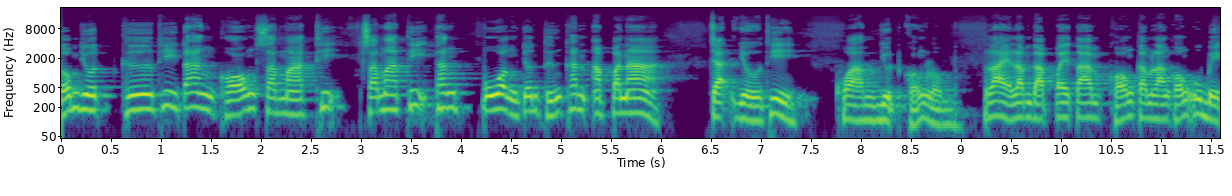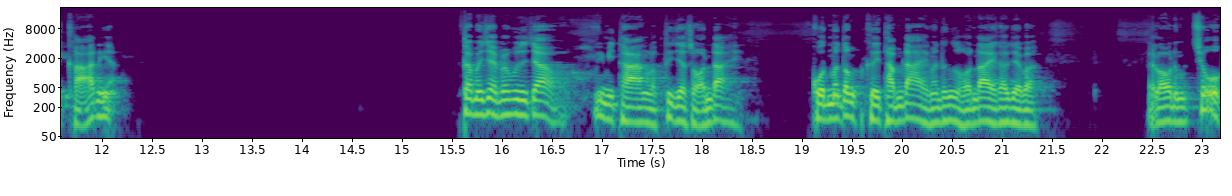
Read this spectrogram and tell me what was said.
ลมหยุดคือที่ตั้งของสมาธิ สมาธิทั้งปวงจนถึงขั้นอัปปนา จะอยู่ที่ความหยุดของลม ไล่ลำดับไปตามของกำลังของอุเบกขาเนี่ย ถ้าไม่ใช่พระพุทธเจ้า ไม่มีทางหรอกที่จะสอนได้ คนมันต้องเคยทำได้ มันถึงสอนได้เข้าใจปะแต่เราเนี่ยมันโชค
